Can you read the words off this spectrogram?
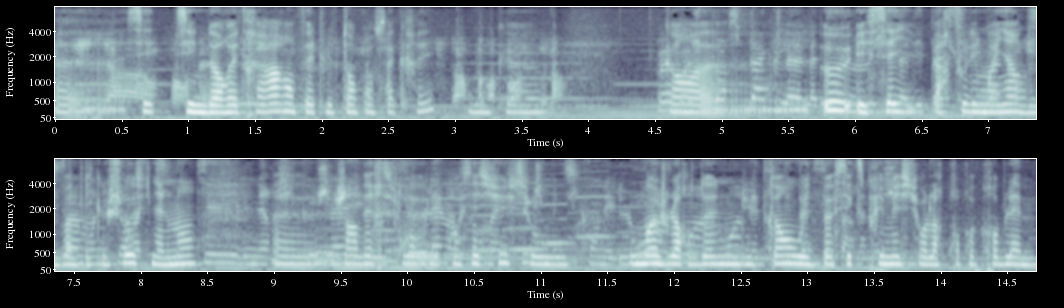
Euh, c'est c'est une denrée très rare en fait le temps consacré. Donc euh, quand euh, eux essayent par tous les moyens de vendre quelque chose, finalement, euh, j'inverse le, processus où, moi je leur donne du temps où ils peuvent s'exprimer sur leurs propres problèmes.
